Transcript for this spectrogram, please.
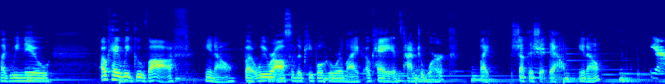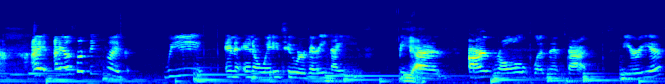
Like, we knew, okay, we goof off, you know, but we were also the people who were like, okay, it's time to work. Like, shut this shit down, you know? Yeah. I, I also think, like, we, in, in a way, too, were very naive because Yeah. our role wasn't that serious,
